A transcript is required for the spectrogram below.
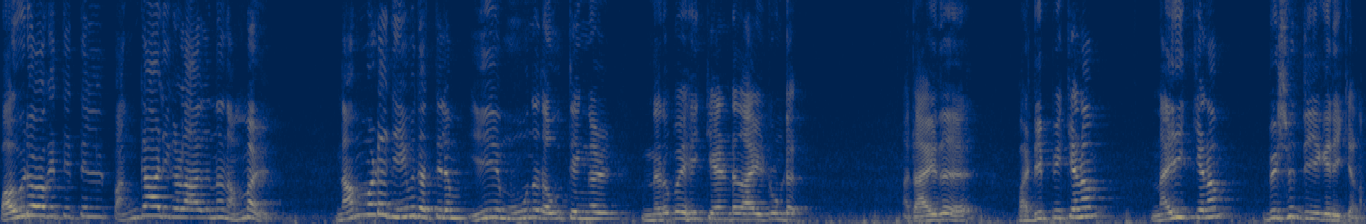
പൗരോഹിത്യത്തിൽ പങ്കാളികളാകുന്ന നമ്മൾ നമ്മുടെ ജീവിതത്തിലും ഈ മൂന്ന് ദൗത്യങ്ങൾ നിർവഹിക്കേണ്ടതായിട്ടുണ്ട്. അതായത് പഠിപ്പിക്കണം നയിക്കണം വിശുദ്ധീകരിക്കണം.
